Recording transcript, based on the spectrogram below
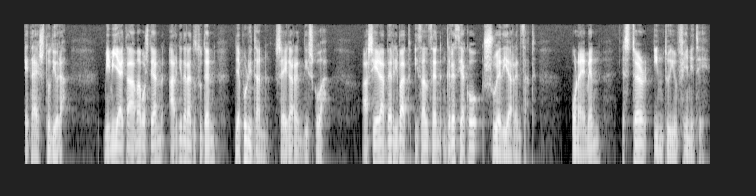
eta estudiora. 2000 eta amabostean argitaratu zuten Depuritan seigarren diskoa. Hasiera berri bat izan zen Greziako suediarrentzat. Ona hemen, Stir into Infinity.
